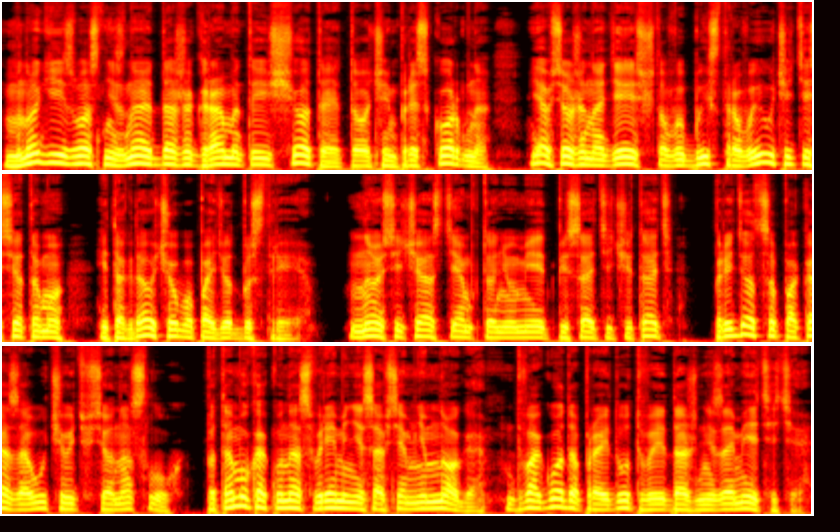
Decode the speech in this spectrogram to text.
Многие из вас не знают даже грамоты и счета, это очень прискорбно. Я все же надеюсь, что вы быстро выучитесь этому, и тогда учеба пойдет быстрее. Но сейчас тем, кто не умеет писать и читать, придется пока заучивать все на слух. Потому как у нас времени совсем немного. Два года пройдут, вы даже не заметите.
